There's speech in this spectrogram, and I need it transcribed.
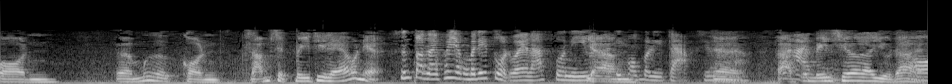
ก่อนเอ่อเมื่อก่อนสามสิบปีที่แล้วเนี่ย ซึ่งตอนนั้นเขายังไม่ได้ตรวจไวรัสตัวนี้เวยัลางที่เขาบริจาคใช่ไหมเอ่อคะอาจจะมีเชื้ออยู่ได้ อ๋อ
